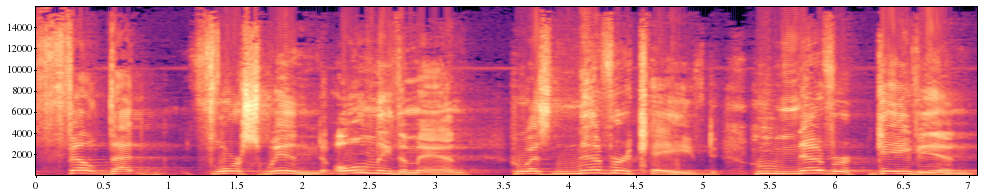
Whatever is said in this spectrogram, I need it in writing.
felt that force wind. Only the man who has never caved, who never gave in,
